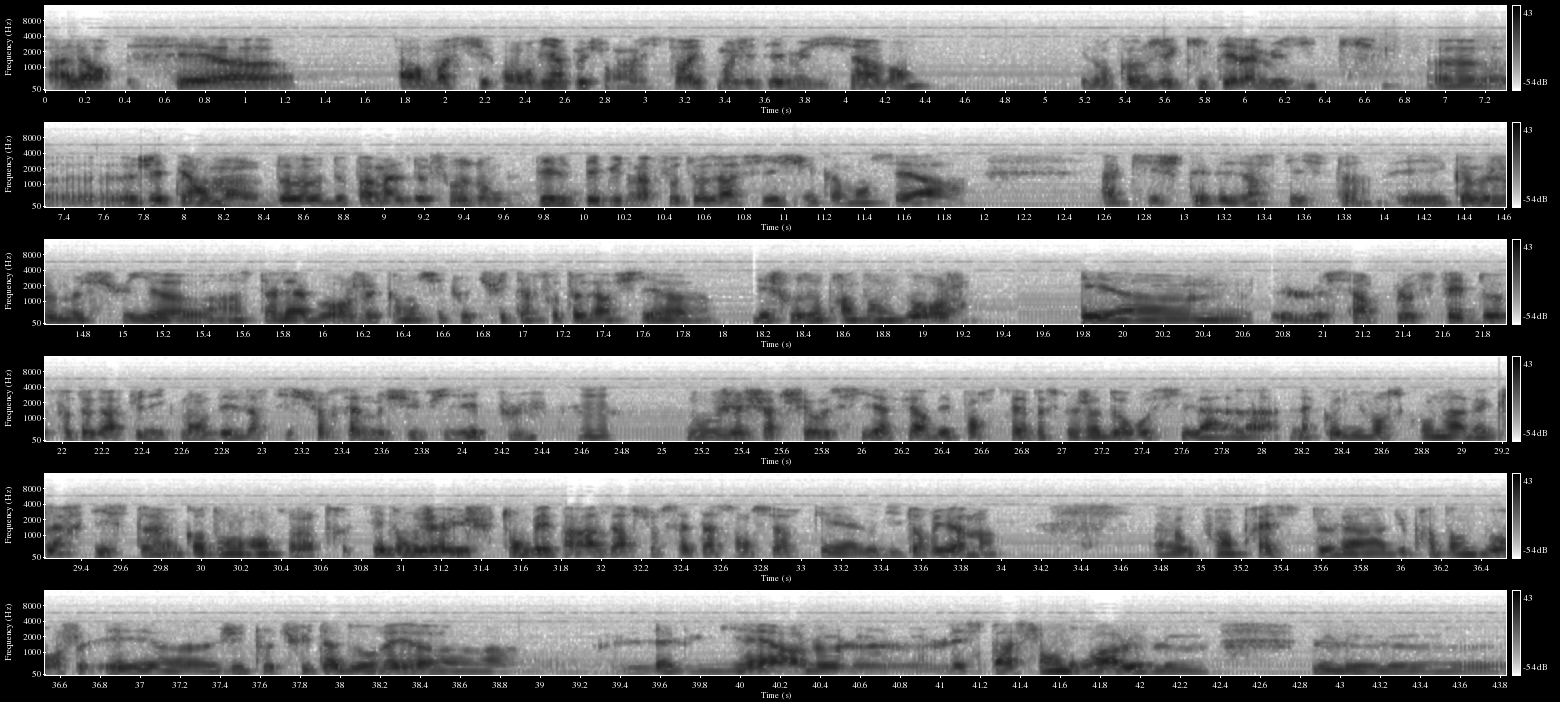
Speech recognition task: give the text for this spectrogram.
Alors c'est alors moi si on revient un peu sur mon historique, moi j'étais musicien avant. Et donc quand j'ai quitté la musique, euh, j'étais en manque de, pas mal de choses. Donc dès le début de ma photographie, j'ai commencé à, à clicheter des artistes. Et comme je me suis euh, installé à Bourges, j'ai commencé tout de suite à photographier euh, des choses au printemps de Bourges. Et le simple fait de photographier uniquement des artistes sur scène me suffisait plus. Hmm. Donc j'ai cherché aussi à faire des portraits parce que j'adore aussi la, la, la connivence qu'on a avec l'artiste quand on le rencontre. Et donc je suis tombé par hasard sur cet ascenseur qui est à l'auditorium au point presse de la, du printemps de Bourges et euh, j'ai tout de suite adoré euh, la lumière, l'espace, le, l'endroit, le, le,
